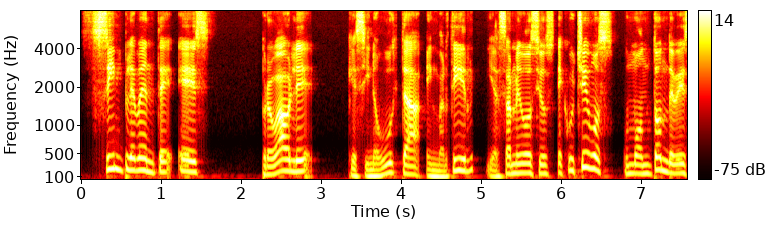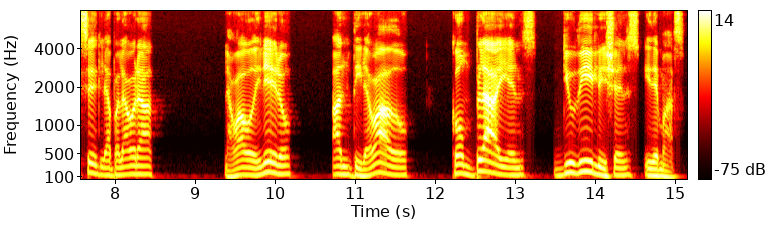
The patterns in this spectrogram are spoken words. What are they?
simplemente es probable que si nos gusta invertir y hacer negocios, escuchemos un montón de veces la palabra lavado de dinero, antilavado, compliance, due diligence y demás.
